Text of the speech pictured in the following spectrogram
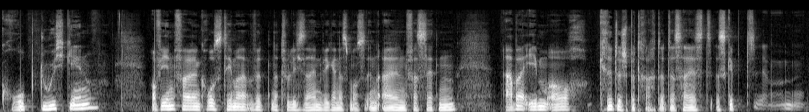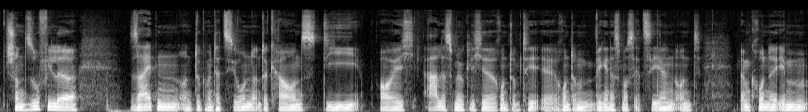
grob durchgehen. Auf jeden Fall ein großes Thema wird natürlich sein Veganismus in allen Facetten, aber eben auch kritisch betrachtet. Das heißt, es gibt schon so viele Seiten und Dokumentationen und Accounts, die euch alles Mögliche rund um, äh, rund um Veganismus erzählen und im Grunde eben,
